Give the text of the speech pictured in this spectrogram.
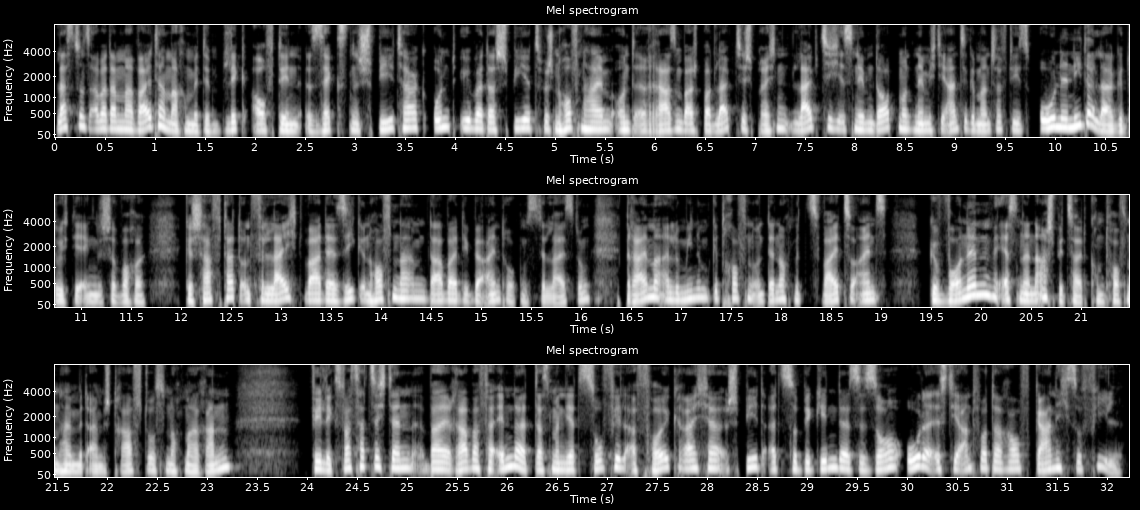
Lasst uns aber dann mal weitermachen mit dem Blick auf den sechsten Spieltag und über das Spiel zwischen Hoffenheim und Rasenballsport Leipzig sprechen. Leipzig ist neben Dortmund nämlich die einzige Mannschaft, die es ohne Niederlage durch die englische Woche geschafft hat. Und vielleicht war der Sieg in Hoffenheim dabei die beeindruckendste Leistung. Dreimal Aluminium getroffen und dennoch mit 2 zu 1 gewonnen. Erst in der Nachspielzeit kommt Hoffenheim mit einem Strafstoß nochmal ran. Felix, was hat sich denn bei Raba verändert, dass man jetzt so viel erfolgreicher spielt als zu Beginn der Saison oder ist die Antwort darauf gar nicht so viel?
